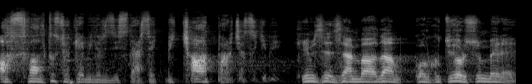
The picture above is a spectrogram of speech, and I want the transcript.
Asfaltı sökebiliriz istersek bir kağıt parçası gibi. Kimsin sen be adam? Korkutuyorsun beni.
